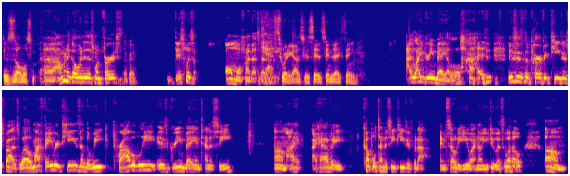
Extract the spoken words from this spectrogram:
This is almost Uh, I'm going to go into this one first. okay. This was almost my best bet. Yeah, I swear to God, I was going to say the same exact thing. I like Green Bay a lot. this is the perfect teaser spot as well. My favorite tease of the week probably is Green Bay and Tennessee. Um, I I have a couple Tennessee teasers, but I and so do you. I know you do as well. Um,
